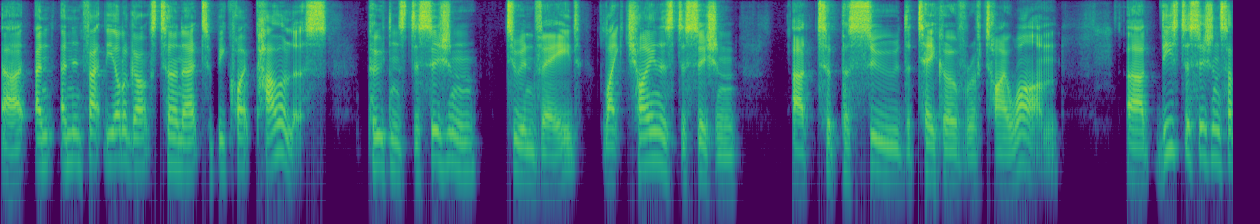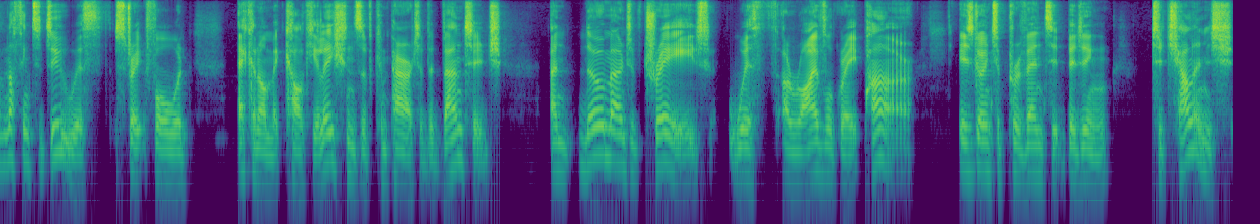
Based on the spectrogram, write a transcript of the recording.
Uh, and, and in fact, the oligarchs turn out to be quite powerless. Putin's decision to invade, like China's decision uh, to pursue the takeover of Taiwan, uh, these decisions have nothing to do with straightforward economic calculations of comparative advantage. And no amount of trade with a rival great power is going to prevent it bidding to challenge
